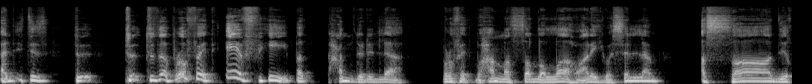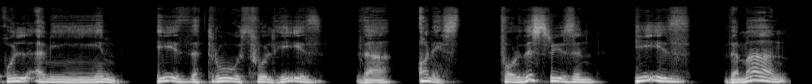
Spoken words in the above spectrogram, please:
and it is to to, to the Prophet if he. But Alhamdulillah, Prophet Muhammad sallallahu alaihi wasallam, as-sadiqul amin. He is the truthful. He is the honest. For this reason, he is the man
